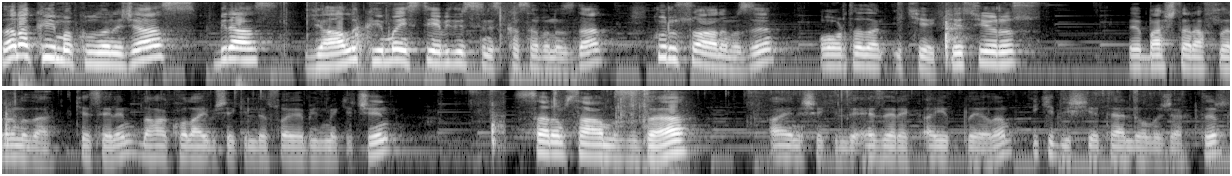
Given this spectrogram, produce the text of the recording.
Dana kıyma kullanacağız. Biraz yağlı kıyma isteyebilirsiniz kasabınızdan. Kuru soğanımızı ortadan ikiye kesiyoruz. Ve baş taraflarını da keselim. Daha kolay bir şekilde soyabilmek için. Sarımsağımızı da aynı şekilde ezerek ayıtlayalım. İki diş yeterli olacaktır.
